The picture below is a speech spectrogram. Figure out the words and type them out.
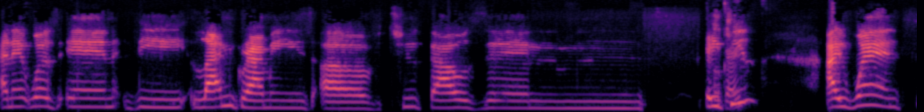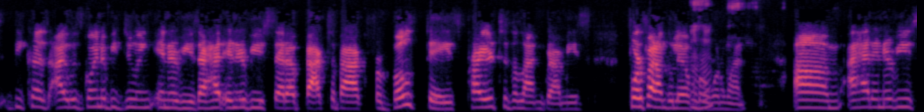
and it was in the Latin Grammys of 2000. 18. Okay. I went because I was going to be doing interviews. I had interviews set up back to back for both days prior to the Latin Grammys for Faranduleo mm-hmm. 411. Um, I had interviews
